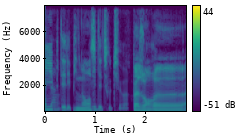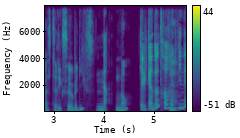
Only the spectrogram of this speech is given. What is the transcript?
Égypte et les pyramides et tout, tu vois. pas genre euh, Astérix et Obélix? Non. Non? Quelqu'un d'autre aurait Ah. deviné?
